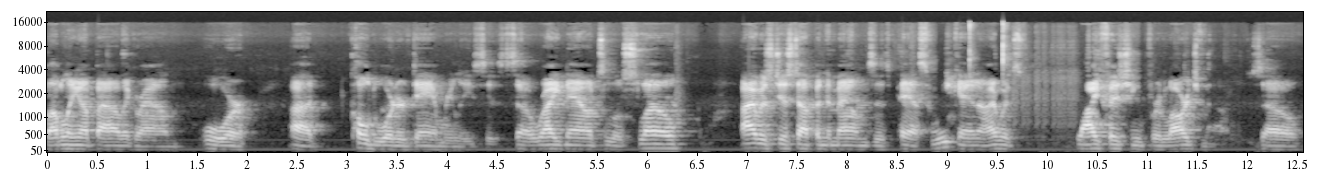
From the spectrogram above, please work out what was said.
bubbling up out of the ground or uh, cold water dam releases. So right now it's a little slow. I was just up in the mountains this past weekend. I was fly fishing for largemouth. So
